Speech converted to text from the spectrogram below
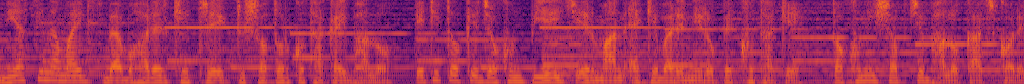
নিয়াসিনামাইডস ব্যবহারের ক্ষেত্রে একটু সতর্ক থাকাই ভালো। এটি ত্বকে যখন পিএইচ এর মান একেবারে নিরপেক্ষ থাকে, তখনই সবচেয়ে ভালো কাজ করে।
